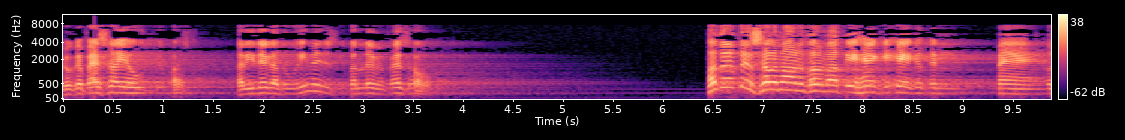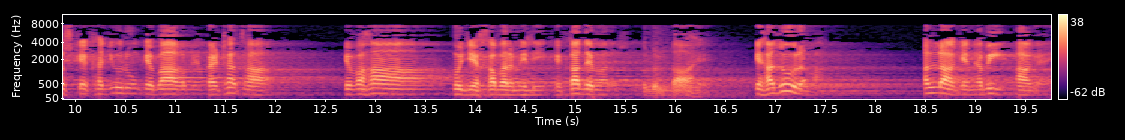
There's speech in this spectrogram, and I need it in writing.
کیونکہ پیسہ یہود کے پاس خریدے گا تو وہی نا جس کے بلے میں پیسہ ہو۔ حضرت سلمان فرماتے ہیں کہ ایک دن میں اس کے کھجوروں کے باغ میں بیٹھا تھا کہ وہاں مجھے خبر ملی کہ قادم رسول اللہ ہے، کہ حضور اللہ کے نبی آ گئے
